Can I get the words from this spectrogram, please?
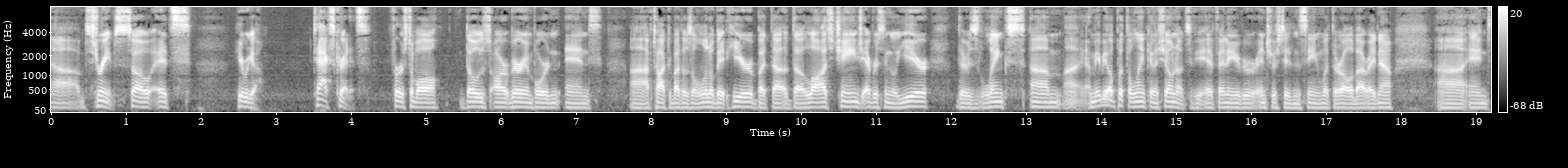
uh, streams. So it's here we go. Tax credits. First of all, those are very important and uh, I've talked about those a little bit here, but the, the laws change every single year. There's links. Um, uh, maybe I'll put the link in the show notes if, you, if any of you are interested in seeing what they're all about right now. Uh, and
